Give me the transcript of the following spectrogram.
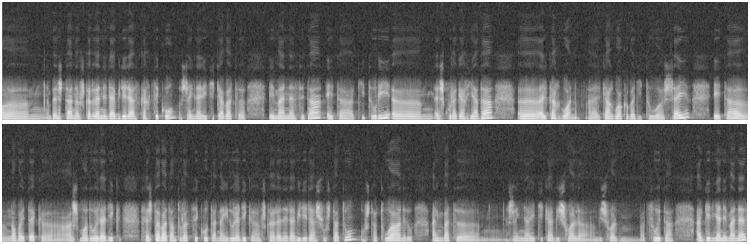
uh, bestan Euskararen erabilera azkartzeko, sainaritika bat uh, emanez eta, eta kituri uh, eskuragarria da uh, elkargoan. Uh, elkargoak baditu uh, sei, eta uh, norbaitek uh, asmoa duelarik festa bat antolatzeko eta nahi duelarik Euskararen erabilera sustatu, ostatuan edo hainbat uh, sainalitika bisual, bisual batzu eta agerian emanez,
